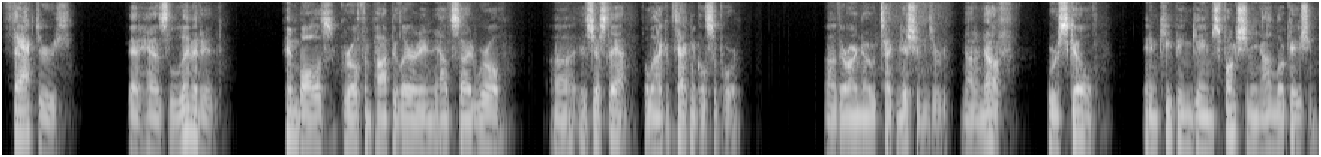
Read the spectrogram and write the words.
factors that has limited pinball's growth and popularity in the outside world uh, is just that the lack of technical support. Uh, there are no technicians, or not enough, who are skilled in keeping games functioning on location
